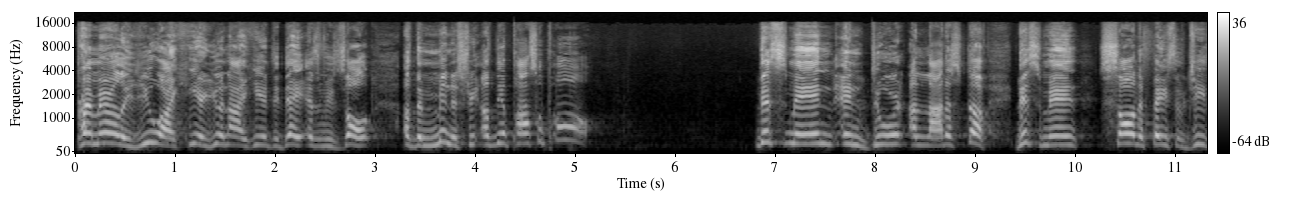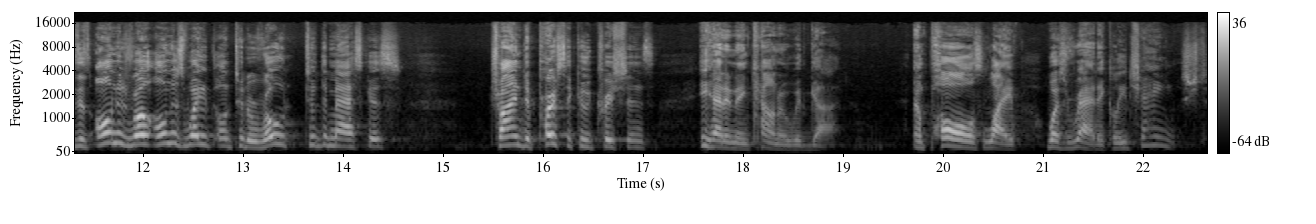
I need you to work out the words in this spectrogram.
Primarily, you are here, you and I are here today as a result of the ministry of the Apostle Paul. This man endured a lot of stuff. This man saw the face of Jesus on his road, on his way onto the road to Damascus, trying to persecute Christians. He had an encounter with God. And Paul's life was radically changed.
